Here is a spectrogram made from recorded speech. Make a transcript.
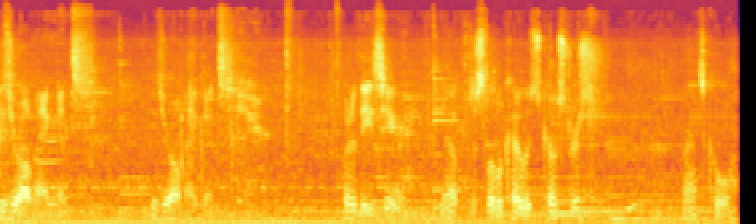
These are all magnets. These are all magnets. Yeah. What are these here? Nope, just little coast coasters. Mm-hmm. That's cool.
